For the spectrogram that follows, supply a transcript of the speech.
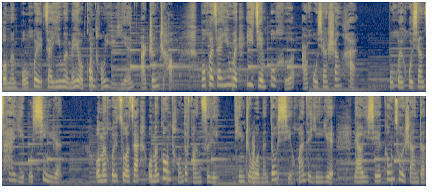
我们不会再因为没有共同语言而争吵，不会再因为意见不合而互相伤害，不会互相猜疑、不信任。我们会坐在我们共同的房子里。听着我们都喜欢的音乐，聊一些工作上的、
